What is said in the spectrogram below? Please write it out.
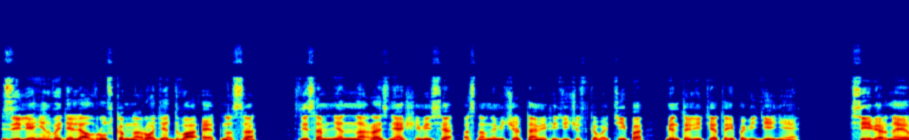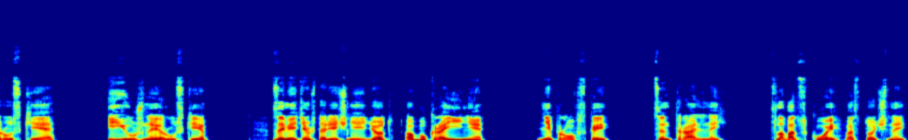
Зеленин выделял в русском народе два этноса, с несомненно разнящимися основными чертами физического типа, менталитета и поведения. Северные русские и южные русские. Заметим, что речь не идет об Украине, Днепровской, Центральной, Слободской, Восточной,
